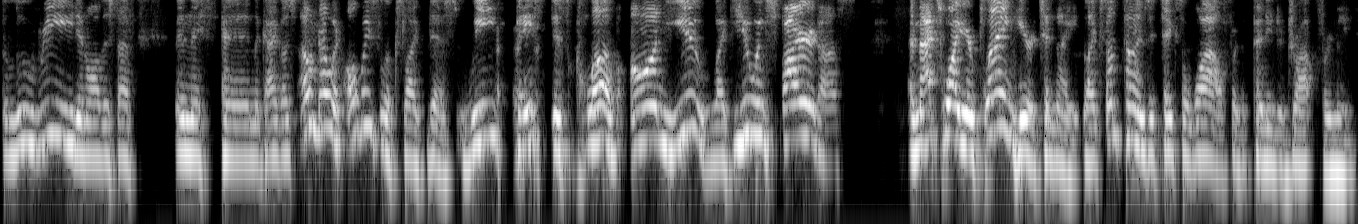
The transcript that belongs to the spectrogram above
the Lou Reed and all this stuff. And they, and the guy goes, oh no, it always looks like this. We based this club on you. Like you inspired us and that's why you're playing here tonight. Like sometimes it takes a while for the penny to drop for me.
